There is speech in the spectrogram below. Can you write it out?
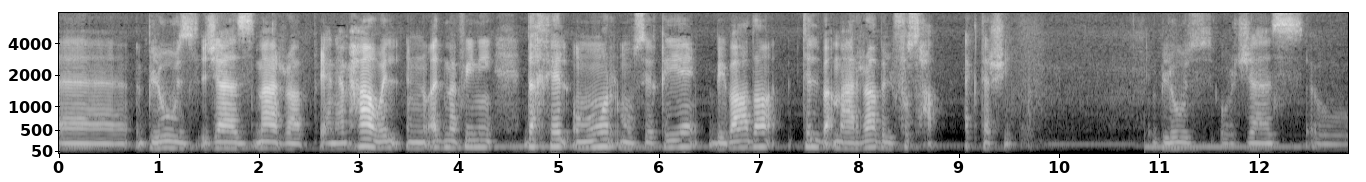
آه، بلوز جاز مع الراب. يعني عم حاول إنه قد ما فيني دخل أمور موسيقية ببعضها تلبق مع الراب الفصحى اكثر شيء بلوز والجاز و...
